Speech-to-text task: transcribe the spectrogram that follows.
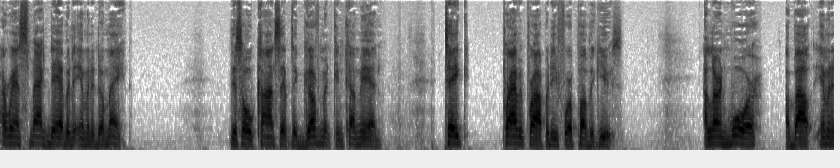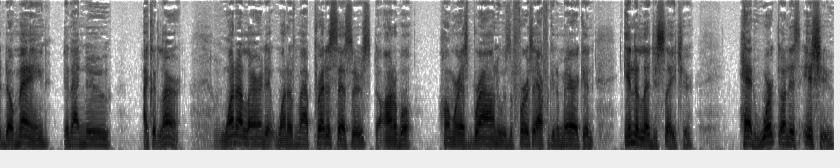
I ran smack dab into eminent domain. This whole concept that government can come in, take private property for a public use. I learned more about eminent domain than I knew I could learn. Mm-hmm. One, I learned that one of my predecessors, the Honorable Homer S. Brown, who was the first African American in the legislature, had worked on this issue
